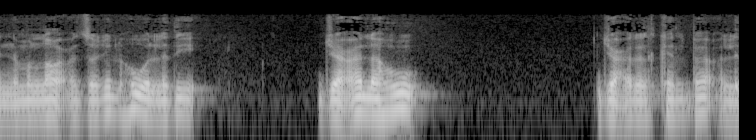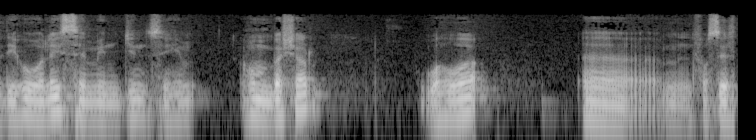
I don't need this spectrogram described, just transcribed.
إنما الله عز وجل هو الذي جعله جعل الكلب الذي هو ليس من جنسهم هم بشر وهو آه، من فصيلة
